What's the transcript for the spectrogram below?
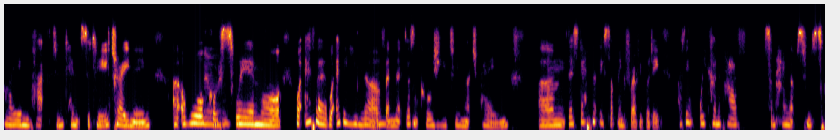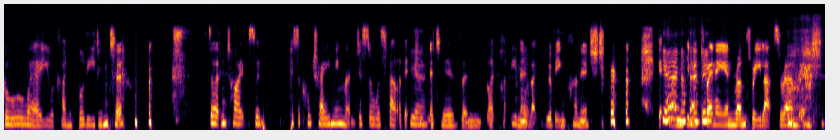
high impact intensity training. Uh, a walk no. or a swim or whatever, whatever you love mm. and that doesn't cause you too much pain um, there's definitely something for everybody. I think we kind of have some hang-ups from school where you were kind of bullied into certain types of physical training that just always felt a bit yeah. punitive and like you know like you were being punished. Get yeah, down and give me 20 and run three laps around oh, it. that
